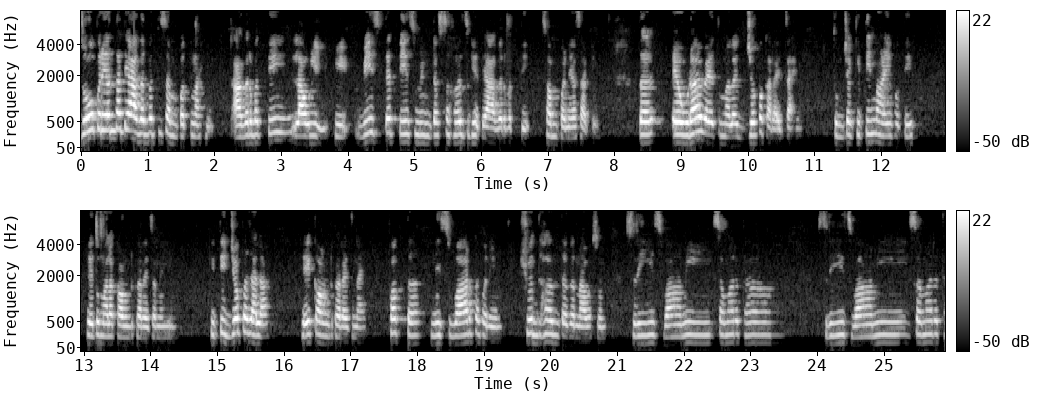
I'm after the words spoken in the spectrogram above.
जोपर्यंत ती अगरबत्ती संपत नाही अगरबत्ती लावली की वीस ते तीस मिनिटं सहज घेते अगरबत्ती संपण्यासाठी. तर एवढा वेळ तुम्हाला जप करायचा आहे. तुमच्या किती माळी होती हे तुम्हाला काउंट करायचं नाही किती जप झाला हे काउंट करायचं नाही. फक्त निस्वार्थपणे शुद्ध अंतकरणापासून श्री स्वामी समर्थ श्री स्वामी समर्थ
